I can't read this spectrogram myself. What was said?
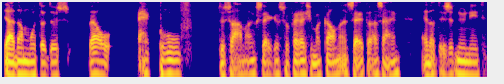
ja, dan moet er dus wel hekproef, tussen aanhalingstekens, zover als je maar kan, et cetera, zijn. En dat is het nu niet.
